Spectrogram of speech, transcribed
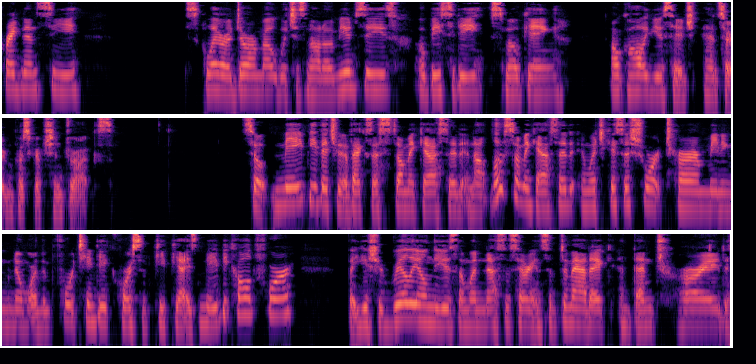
pregnancy, scleroderma, which is an autoimmune disease, obesity, smoking, alcohol usage, and certain prescription drugs. So it may be that you have excess stomach acid and not low stomach acid, in which case a short term, meaning no more than 14 day course of PPIs may be called for, but you should really only use them when necessary and symptomatic and then try to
